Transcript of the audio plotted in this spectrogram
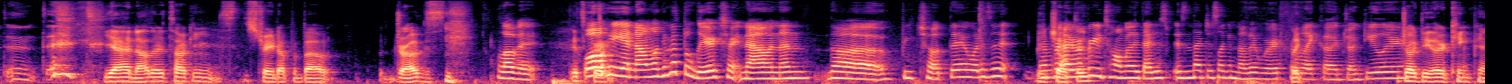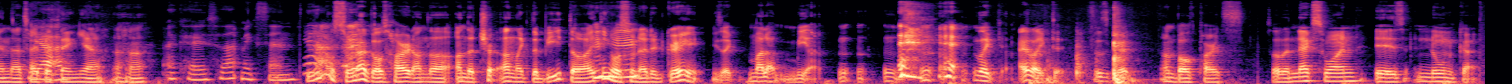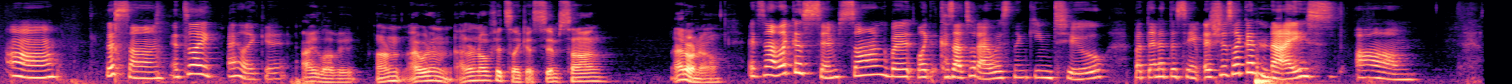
dun. Yeah, now they're talking straight up about drugs. Love it. It's well, great. okay, yeah. Now I'm looking at the lyrics right now, and then the bichote. What is it? Remember, I remember you told me like that. Just isn't that just like another word for Like- like, a drug dealer? Drug dealer, kingpin, that type Yeah. of thing. Yeah. Uh huh. okay, so that makes sense. Even Yeah. Ozuna goes hard on the on the tr- on like the beat though. I think Mhm. Ozuna did great. He's like mala mia. Mm, mm, mm. like I liked it. It was good on both parts. So the next one is Nunca. Aw, this song. It's like I like it. I love it. I don't. I wouldn't. I don't know if it's like a simp song. I don't know. It's not like a simp song, but it, like because that's what I was thinking too. But then at the same, it's just like a nice, um,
